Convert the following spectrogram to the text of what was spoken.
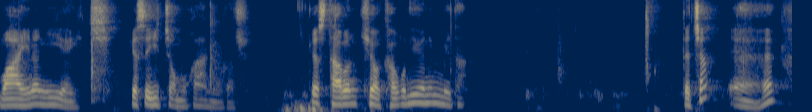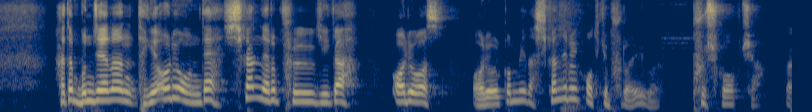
y는 2h. 그래서 2.5가 아닌 거죠. 그래서 답은 기억하고 니은입니다. 됐죠? 예. 하여튼 문제는 되게 어려운데 시간 내로 풀기가 어려워 어려울 겁니다. 시간 내로 어떻게 풀어요, 이걸? 풀 수가 없죠. 예.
